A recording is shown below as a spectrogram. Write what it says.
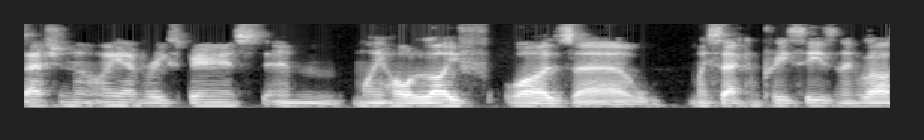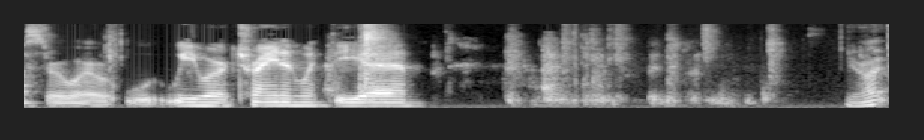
session that I ever experienced in my whole life was uh, my second preseason in Gloucester, where we were training with the. Um, You're right.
